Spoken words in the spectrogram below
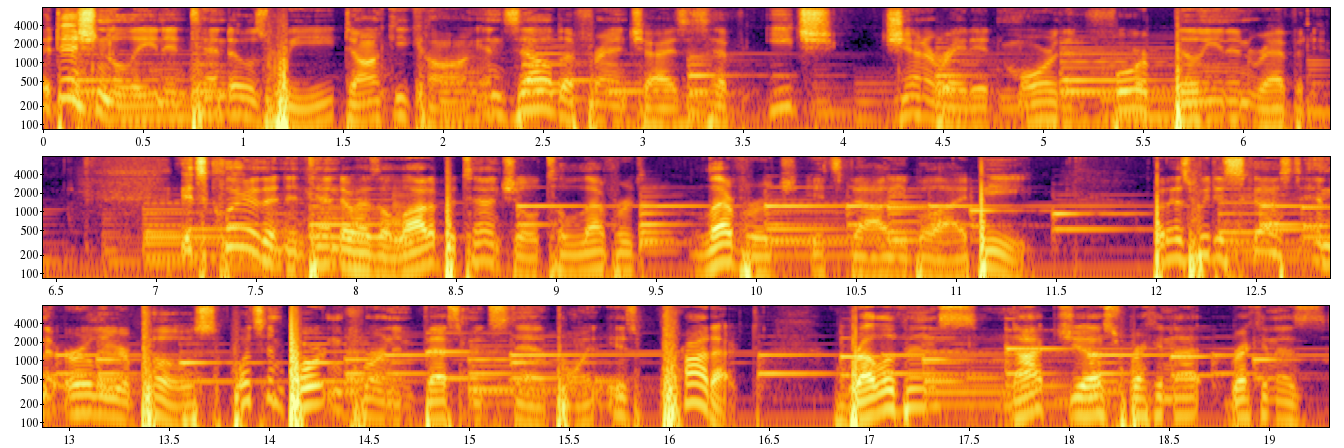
Additionally, Nintendo's Wii, Donkey Kong, and Zelda franchises have each generated more than 4 billion in revenue. It's clear that Nintendo has a lot of potential to leverage, leverage its valuable IP. But as we discussed in the earlier post, what's important for an investment standpoint is product, relevance, not just recogniz- recogniz-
